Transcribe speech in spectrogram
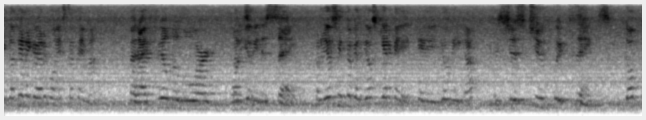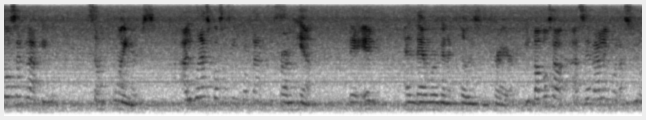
y no tiene que ver con este tema, but I feel the Lord wants me to say. pero yo siento que Dios quiere que, que yo diga. It's just two quick things, dos cosas rápido, some pointers algunas cosas importantes. from Him, de Él. And then we're going to close in prayer. y vamos a, a cerrar en oración.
